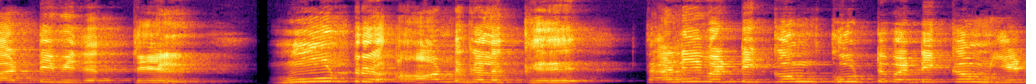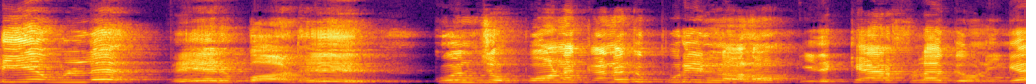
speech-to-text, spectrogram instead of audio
வட்டி விதத்தில் மூன்று ஆண்டுகளுக்கு தனி வட்டிக்கும் கூட்டு வட்டிக்கும் இடையே உள்ள வேறுபாடு. கொஞ்சம் போன கணக்கு புரியலனாலும் இதை கேர்ஃபுல்லாக கவனிங்க.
